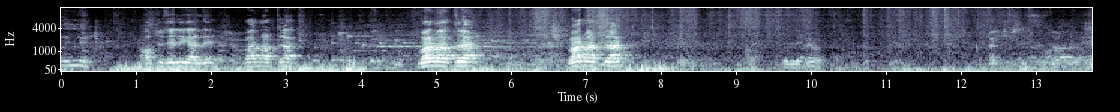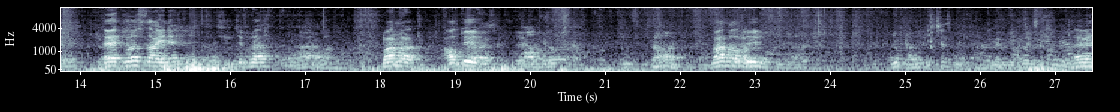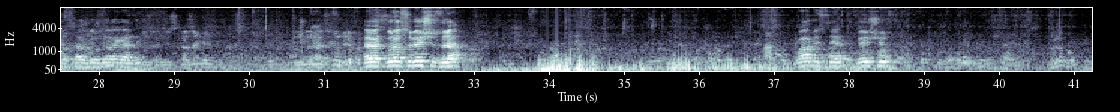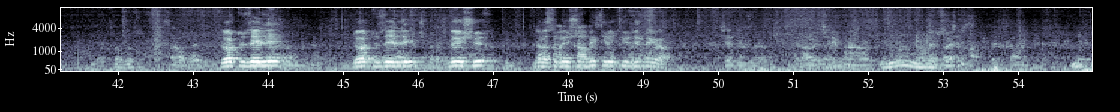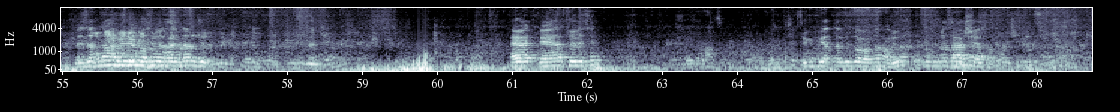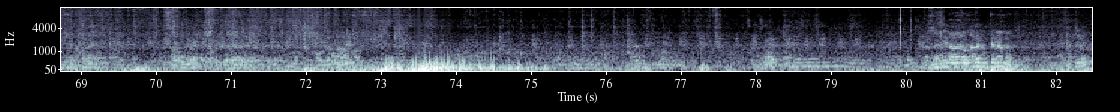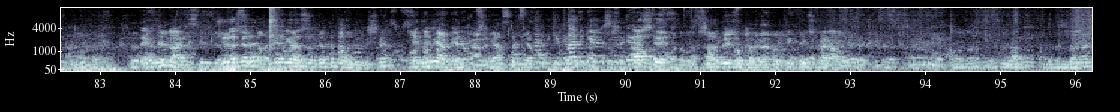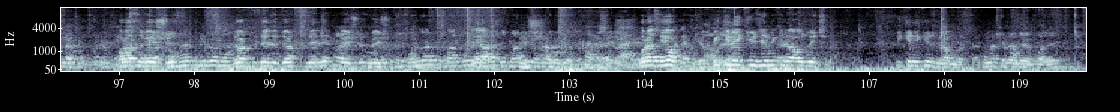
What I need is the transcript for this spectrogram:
50. 650 geldi. Var mı arttıran? Var mı arttıran? Var mı arttıran? Evet burası da aynı. Çıpra. Var mı? 600. Var mı 600? Evet sargozlara geldik. Evet burası 500 lira. Var mı isteyen? 500. 450 450 500 Burası 500 1 kilo 220 gram. Mezatlar benim İzmir halinden ucuz. Evet beğenen söylesin. Çünkü fiyatları biz de oradan alıyoruz. Biz mesela aşağıya satıyoruz. Ben daha onları bitiremedim. Şurası, burası. Gırgıtı balığı işte. Ondan sonra yaptık yaptık bitirdik. 600. Sadık kokarak. Bütün hiç. Burası 500. 450, 450, 500, 500. Ne ya? Burası yok. 1 kilo 220 kilo olduğu için. 1 kilo 200 gram burası. Bunlar kim alıyor parayı?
